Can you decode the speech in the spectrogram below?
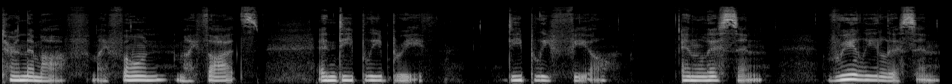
turn them off my phone, my thoughts, and deeply breathe, deeply feel, and listen, really listen,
